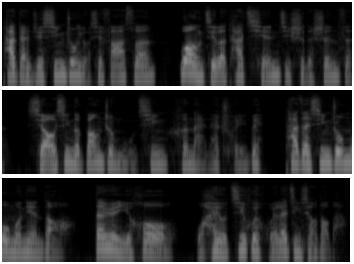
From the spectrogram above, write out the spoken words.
他感觉心中有些发酸，忘记了他前几世的身份，小心的帮着母亲和奶奶捶背。他在心中默默念道：“但愿以后我还有机会回来尽孝道吧。”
